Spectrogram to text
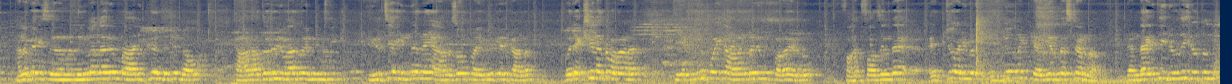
ഹലോ ഗൈസ് നിങ്ങളെല്ലാവരും മാലിക്ക് കണ്ടിട്ടുണ്ടാവും. കാണാത്തൊരു ഒരുപാട് പേരുണ്ടെങ്കിൽ തീർച്ചയായും ഇന്ന് തന്നെ ആമസോൺ പ്രൈമിൽ കയറി കാണണം. ഒരു രക്ഷയില്ലാത്ത പടമാണ്. തിയേറ്ററിൽ പോയി കാണേണ്ട ഒരു പടമായിരുന്നു. ഫഹദ് ഫാസിലിന്റെ ഏറ്റവും അടിപൊളി എനിക്ക് കരിയർ ബെസ്റ്റ് ആണ് രണ്ടായിരത്തി ഇരുപത് ഇരുപത്തൊന്നിൽ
